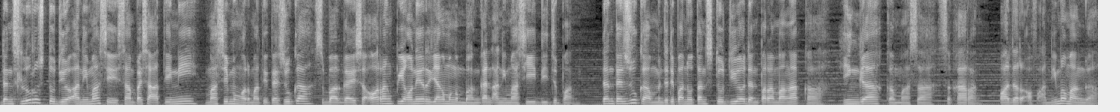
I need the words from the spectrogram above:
dan seluruh studio animasi sampai saat ini masih menghormati Tezuka sebagai seorang pionir yang mengembangkan animasi di Jepang. Dan Tezuka menjadi panutan studio dan para mangaka hingga ke masa sekarang. Father of anime manga,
